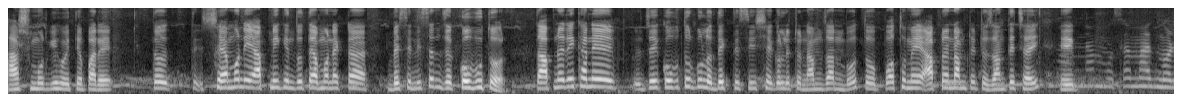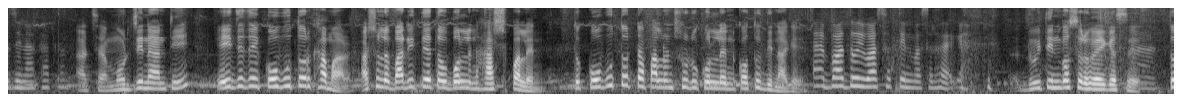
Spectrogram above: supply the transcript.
হাঁস মুরগি হইতে পারে তো সেমনই আপনি কিন্তু তেমন একটা বেছে নিছেন যে কবুতর। তো আপনার এখানে যে কবুতরগুলো দেখতেছি সেগুলো একটু নাম জানব। তো প্রথমে আপনার নামটা একটু জানতে চাই। আচ্ছা মর্জিনা আন্টি এই যে যে কবুতর খামার আসলে বাড়িতে তো বললেন হাঁস পালেন। তো কবুতরটা পালন শুরু করলেন কতদিন আগে? হ্যাঁ, দুই বছর তিন বছর হয়ে গেছে। দুই তিন বছর হয়ে গেছে। তো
